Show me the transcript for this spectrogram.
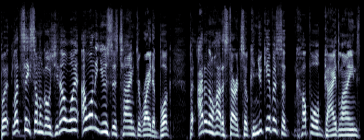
But let's say someone goes, you know what? I want to use this time to write a book, but I don't know how to start. So can you give us a couple guidelines,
